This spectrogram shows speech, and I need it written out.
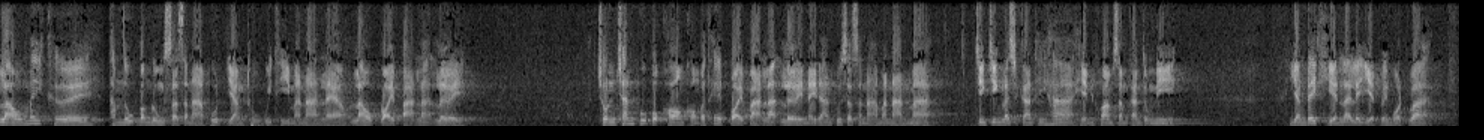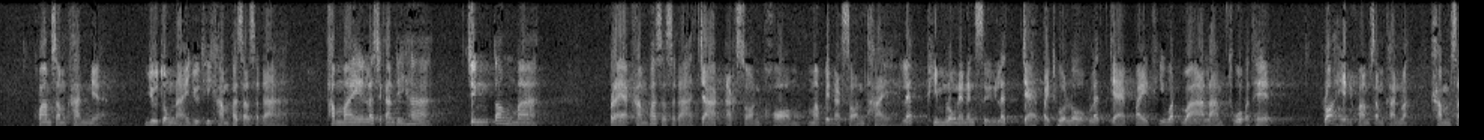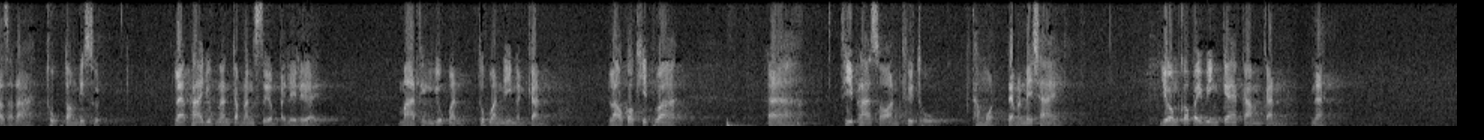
เราไม่เคยทำนุบำรุงศาสนาพุทธอย่างถูกวิธีมานานแล้ว เราปล่อยปะละเลย ชนชั้นผู้ปกครองของประเทศปล่อยปละละเลยในด้านพุทธศาสนามานานมาก จริง ๆ รัชกาลที่ห้าเห็นความสำคัญตรงนี้ ยังได้เขียนรายละเอียดไว้หมดว่า ความสำคัญเนี่ยอยู่ตรงไหนอยู่ที่คำพระศาสดาทำไมรัชกาลที่ห้าจึงต้องมาแปลคำพระศาสดาจากอักษรขอมมาเป็นอักษรไทย และพิมพ์ลงในหนังสือและแจกไปทั่วโลก และแจกไปที่วัดวาอารามทั่วประเทศ เพราะเห็นความสำคัญว่าคำศาสดาถูกต้องที่สุด และพระยุคนั้นกำลังเสื่อมไปเรื่อยๆ มาถึงยุควันทุกวันนี้เหมือนกัน เราก็คิดว่าที่พระสอนคือถูกทั้งหมดแต่มันไม่ใช่ โยมก็ไปวิ่งแก้กรรมกันนะ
